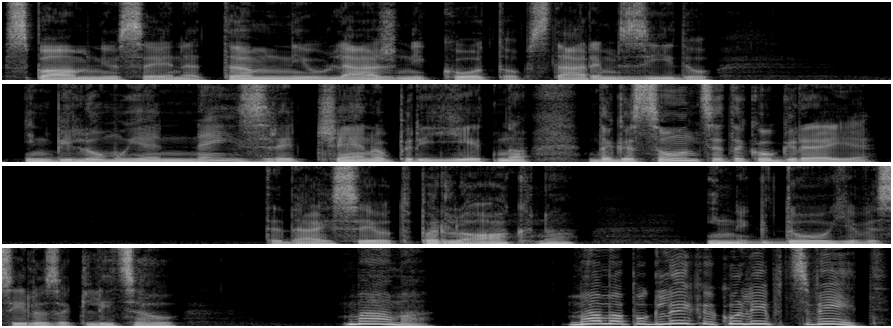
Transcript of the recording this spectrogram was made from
Spomnil se je na temni vlažni kot ob starem zidu in bilo mu je neizrečeno prijetno, da ga sonce tako greje. Tedaj se je odprlo okno in nekdo je veselo zaklical: Mama, mama, poglej, kako lep cvet!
